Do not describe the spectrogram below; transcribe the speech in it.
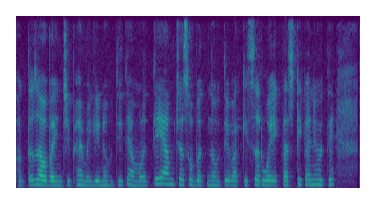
फक्त जाऊबाईंची फॅमिली नव्हती. त्यामुळे ते आमच्यासोबत नव्हते. बाकी सर्व एकाच ठिकाणी होते.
